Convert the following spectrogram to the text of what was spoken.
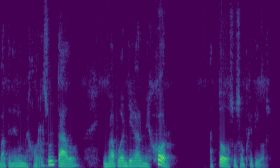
va a tener un mejor resultado y va a poder llegar mejor a todos sus objetivos.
